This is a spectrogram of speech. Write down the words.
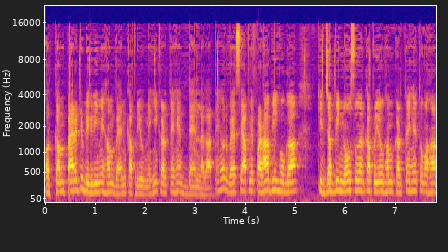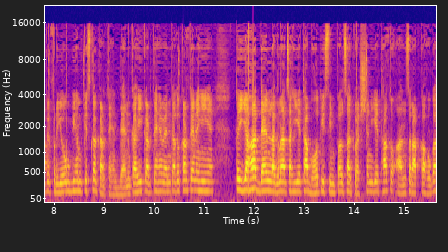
और कंपैरेटिव डिग्री में हम वैन का प्रयोग नहीं करते हैं देन लगाते हैं। और वैसे आपने पढ़ा भी होगा कि जब भी नो सुनर का प्रयोग हम करते हैं तो वहाँ पे प्रयोग भी हम किसका करते हैं? देन का ही करते हैं वैन का तो करते नहीं है। तो यहाँ देन लगना चाहिए था, बहुत ही सिंपल सा क्वेश्चन ये था तो आंसर आपका होगा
